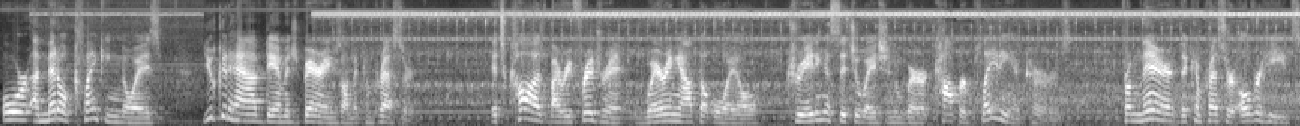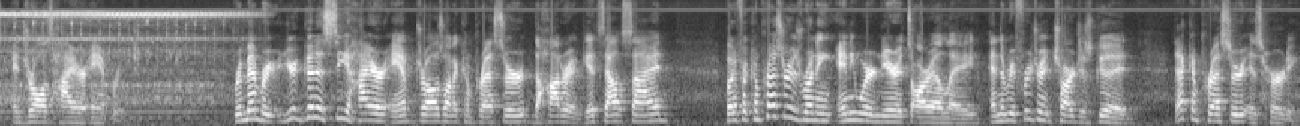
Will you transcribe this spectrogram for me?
or a metal clanking noise, you could have damaged bearings on the compressor. It's caused by refrigerant wearing out the oil, creating a situation where copper plating occurs. From there, the compressor overheats and draws higher amperage. Remember, you're gonna see higher amp draws on a compressor the hotter it gets outside, but if a compressor is running anywhere near its RLA and the refrigerant charge is good, that compressor is hurting.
